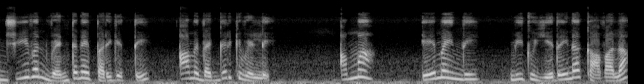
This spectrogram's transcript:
జీవన్ వెంటనే పరిగెత్తి ఆమె దగ్గరికి వెళ్ళి అమ్మా ఏమైంది? మీకు ఏదైనా కావాలా?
